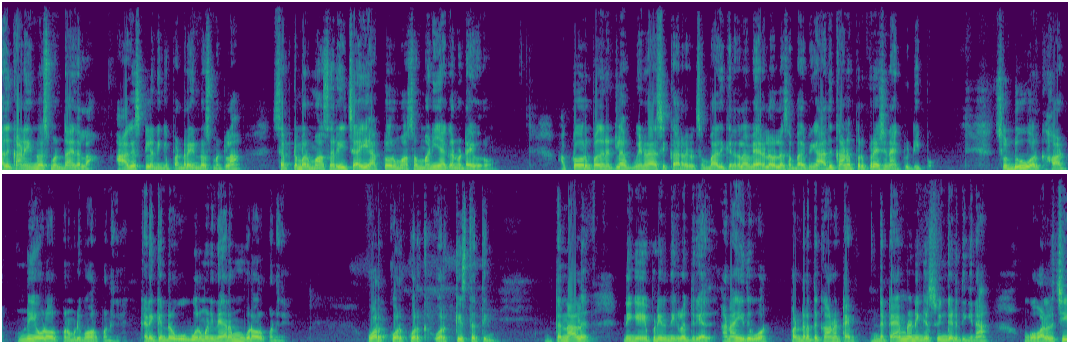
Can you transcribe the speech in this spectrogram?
அதுக்கான இன்வெஸ்ட்மெண்ட் தான் இதெல்லாம். ஆகஸ்ட்டில் நீங்கள் பண்ணுற இன்வெஸ்ட்மெண்ட்லாம் செப்டம்பர் மாதம் ரீச் ஆகி அக்டோபர் மாதம் மணியாக கன்வெர்ட் ஆகி வரும். அக்டோபர் பதினெட்டில் மீனராசிக்காரர்கள் சம்பாதிக்கிறதெல்லாம் வேறு லெவலில் சம்பாதிப்பீங்க. அதுக்கான ப்ரிப்பரேஷன் ஆக்டிவிட்டி இப்போ. ஸோ டூ ஒர்க் ஹார்ட் இன்னும் எவ்வளோ ஒர்க் பண்ண முடியுமோ ஒர்க் பண்ணுங்கள் கிடைக்கின்ற ஒவ்வொரு மணி நேரமும் கூட ஒர்க் பண்ணுங்கள் work work work work is the thing இத்தனை நாள் நீங்கள் எப்படி இருந்தீங்களோ தெரியாது. ஆனால் இது ஒர்க் பண்ணுறதுக்கான டைம் இந்த டைமில் நீங்கள் ஸ்விங் எடுத்தீங்கன்னா உங்கள் வளர்ச்சி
